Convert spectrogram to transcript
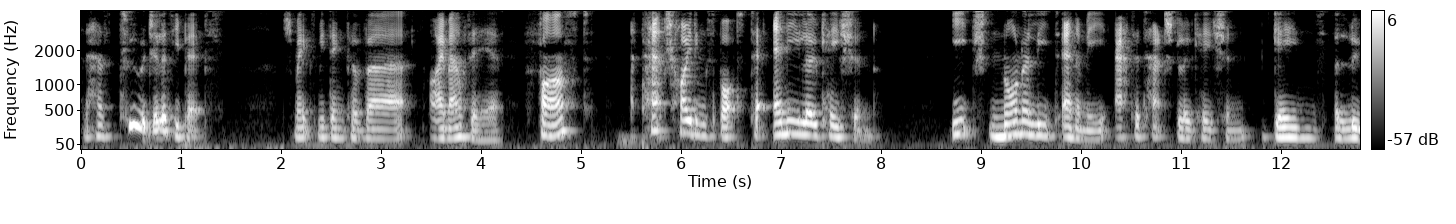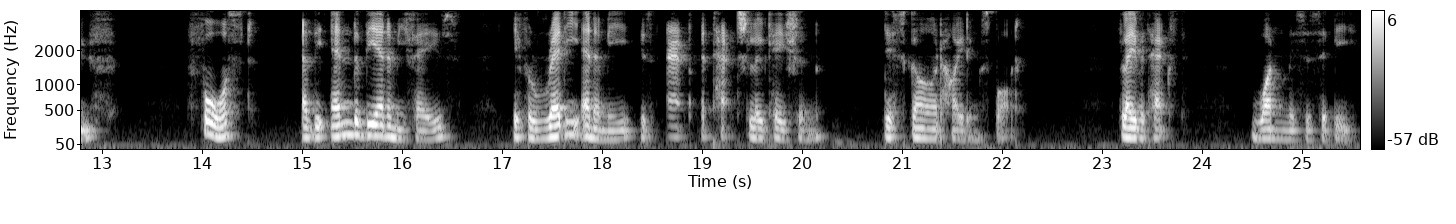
and has two agility pips, which makes me think of uh, I'm out of here. Fast, attach Hiding Spot to any location. Each non elite enemy at attached location gains aloof. Forced, at the end of the enemy phase, if a ready enemy is at attached location, discard Hiding Spot. Flavor text one Mississippi,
